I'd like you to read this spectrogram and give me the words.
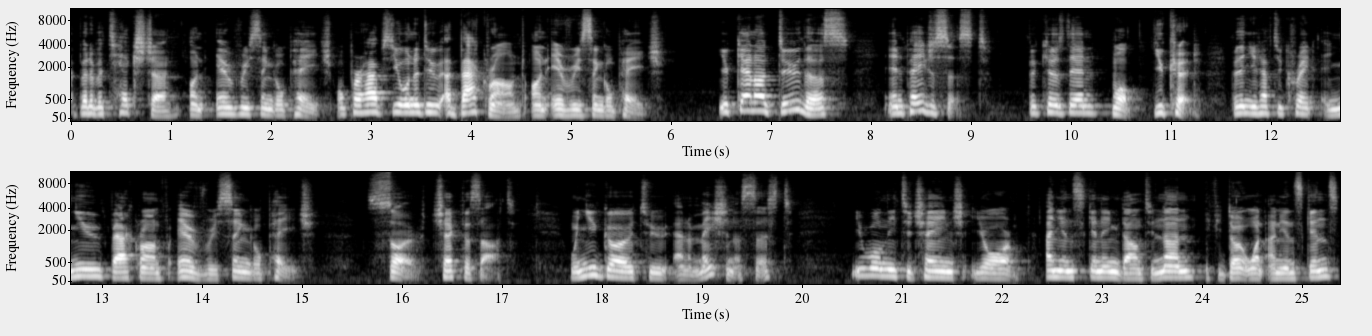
a bit of a texture on every single page, or perhaps you want to do a background on every single page. You cannot do this in Page Assist because then, well, you could, but then you'd have to create a new background for every single page. So check this out. When you go to Animation Assist, you will need to change your onion skinning down to none if you don't want onion skins,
